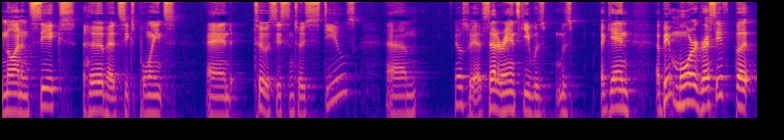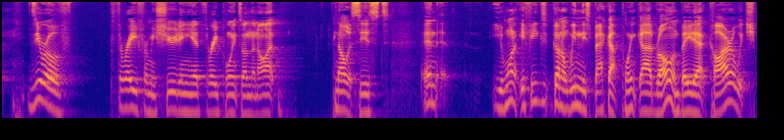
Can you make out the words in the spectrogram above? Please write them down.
9 and 6. Herb had 6 points and 2 assists and 2 steals. Um, else we have? Satoransky was, was again, a bit more aggressive, but zero of three from his shooting. He had three points on the night, no assists, and you want if he's going to win this backup point guard role and beat out Kira, which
